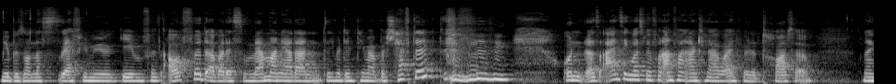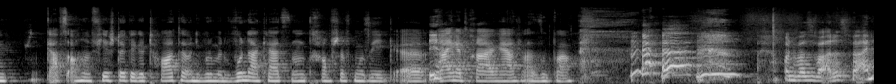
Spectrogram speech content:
mir besonders sehr viel Mühe geben fürs Outfit, aber desto mehr man ja dann sich mit dem Thema beschäftigt. und das Einzige, was mir von Anfang an klar war, ich will eine Torte. Und dann gab es auch eine vierstöckige Torte und die wurde mit Wunderkerzen und Traumschiffmusik äh, Ja. reingetragen. Ja, das war super. Und was war das für eine?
